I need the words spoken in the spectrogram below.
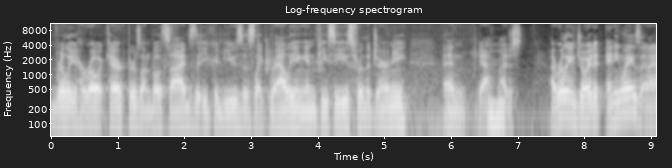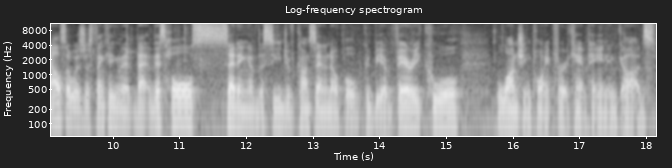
really heroic characters on both sides that you could use as like rallying NPCs for the journey. And yeah, I just I really enjoyed it anyways, and I also was just thinking that that this whole setting of the siege of Constantinople could be a very cool launching point for a campaign in Gods.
